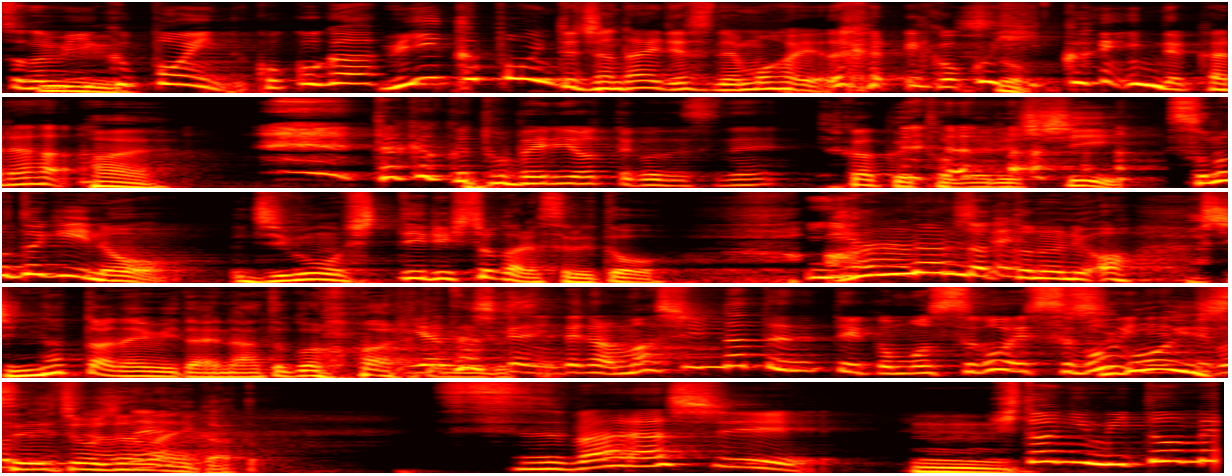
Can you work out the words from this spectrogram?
そのウィークポイント、ここがウィークポイントじゃないですね、もはや。だからここ低いんだから、はい。高く飛べるよってことですね。高く飛べるし、その時の自分を知っている人からすると、いやあんなんだったのに、あ、マシになったね、みたいなところもあるいや、確かに。だからマシになってねっていうか、もうすごい、すすごいねすよね成長じゃないかと。素晴らしい。うん人に認め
